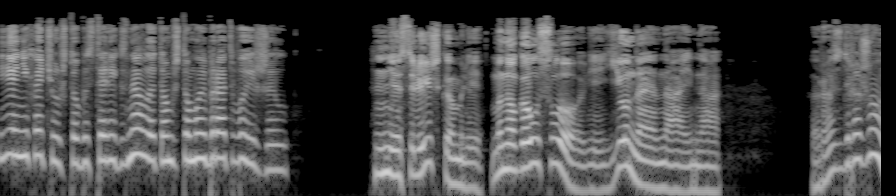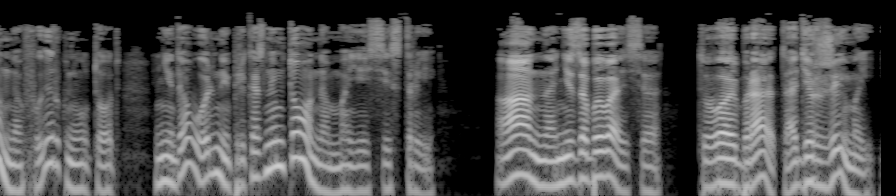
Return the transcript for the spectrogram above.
Я не хочу, чтобы старик знал о том, что мой брат выжил». «Не слишком ли много условий, юная Найна?» Раздраженно фыркнул тот, недовольный приказным тоном моей сестры. «Анна, не забывайся, твой брат одержимый,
